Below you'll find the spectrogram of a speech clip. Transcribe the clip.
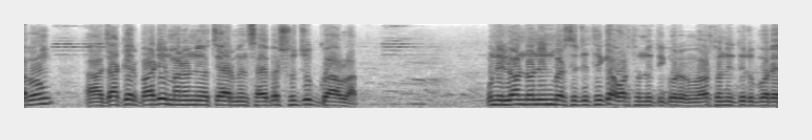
এবং জাকের পার্টির মাননীয় চেয়ারম্যান সাহেবের সুযোগ্য আওলাদ। উনি লন্ডন ইউনিভার্সিটি থেকে অর্থনীতি অর্থনীতির উপরে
